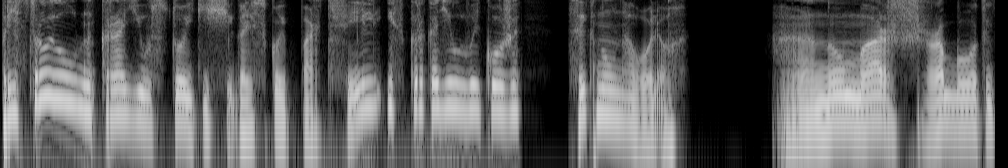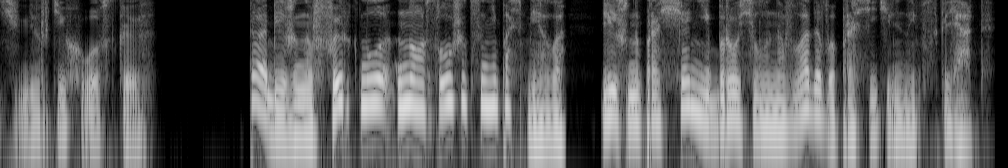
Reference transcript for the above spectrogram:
пристроил на краю стойки щегольской портфель из крокодиловой кожи, цыкнул на Олю. «А ну, марш работать, вертихвостка!» Та обиженно фыркнула, но слушаться не посмела, лишь на прощание бросила на Влада вопросительный взгляд.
